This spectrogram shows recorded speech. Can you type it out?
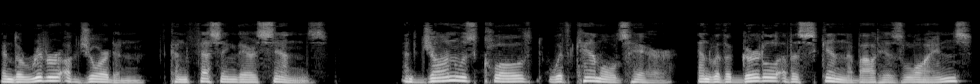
in the river of Jordan, confessing their sins. And John was clothed with camel's hair, and with a girdle of a skin about his loins,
